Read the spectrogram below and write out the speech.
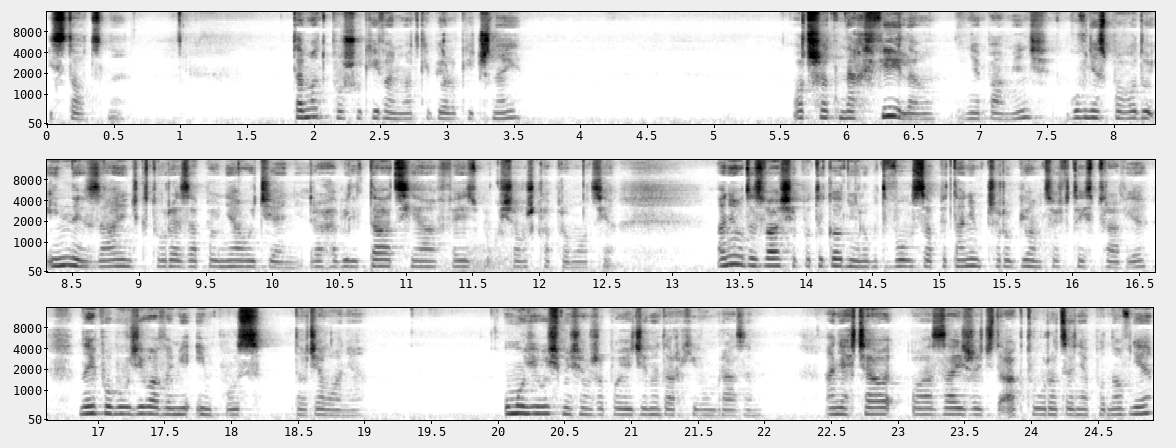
istotny. Temat poszukiwań matki biologicznej odszedł na chwilę w niepamięć, głównie z powodu innych zajęć, które zapełniały dzień. Rehabilitacja, Facebook, książka, promocja. Ania odezwała się po tygodniu lub dwóch z zapytaniem, czy robiłam coś w tej sprawie, no i pobudziła we mnie impuls do działania. Umówiłyśmy się, że pojedziemy do archiwum razem. Ania chciała zajrzeć do aktu urodzenia ponownie.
